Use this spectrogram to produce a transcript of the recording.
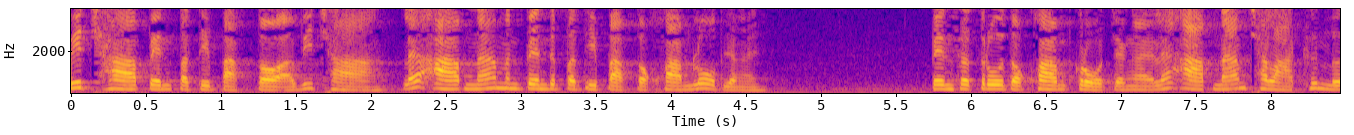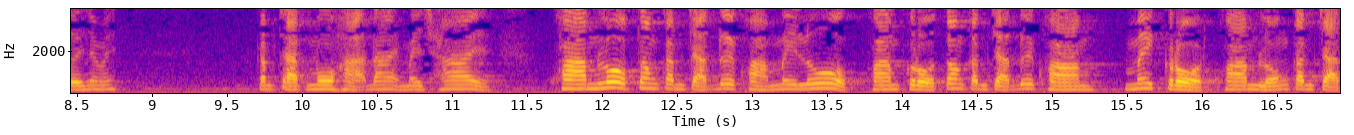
วิชาเป็นปฏิปักษ์ต่ออวิชาและอาบน้ำมันเป็นปฏิปักษ์ต่อความโลภยังไง เป็นศัตรูต่อความโกรธยังไง และอาบน้ำฉลาดขึ้นเลยใช่ไหมกำจัดโมหะได้ไม่ใช่ ความโลภต้องกำจัดด้วยความไม่โลภความโกรธต้องกำจัดด้วยความไม่โกรธความหลงกำจัด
